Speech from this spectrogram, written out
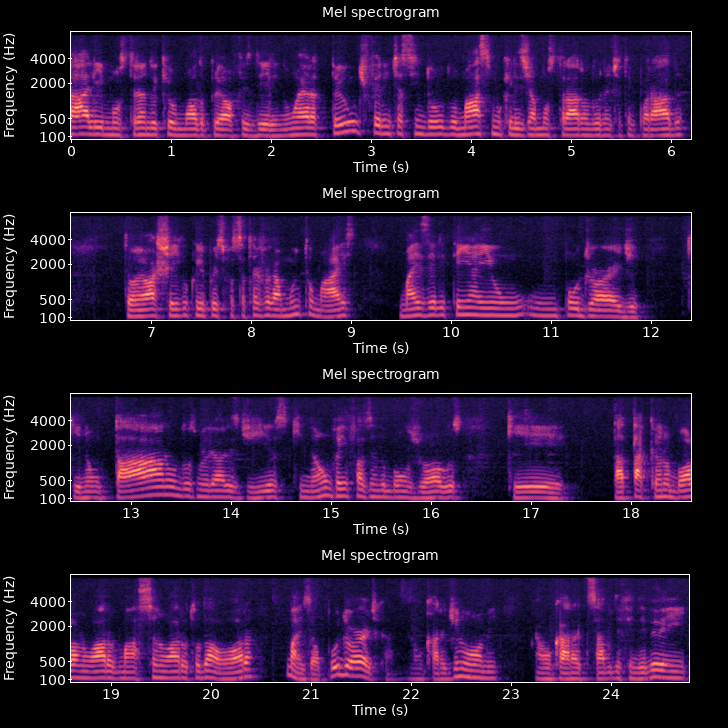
tá ali mostrando que o modo playoffs dele não era tão diferente assim do, do máximo que eles já mostraram durante a temporada. Então eu achei que o Clippers fosse até jogar muito mais, mas ele tem aí um, um Paul George que não está num dos melhores dias, que não vem fazendo bons jogos, que tá atacando bola no aro, maçando o aro toda hora, mas é o Paul George, cara. É um cara de nome, é um cara que sabe defender bem,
